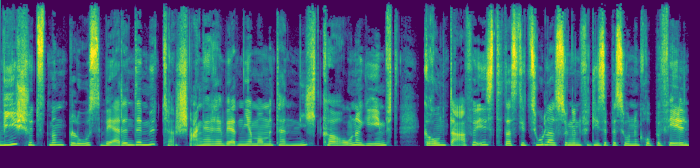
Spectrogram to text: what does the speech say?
Wie schützt man bloß werdende Mütter? Schwangere werden ja momentan nicht Corona geimpft. Grund dafür ist, dass die Zulassungen für diese Personengruppe fehlen.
